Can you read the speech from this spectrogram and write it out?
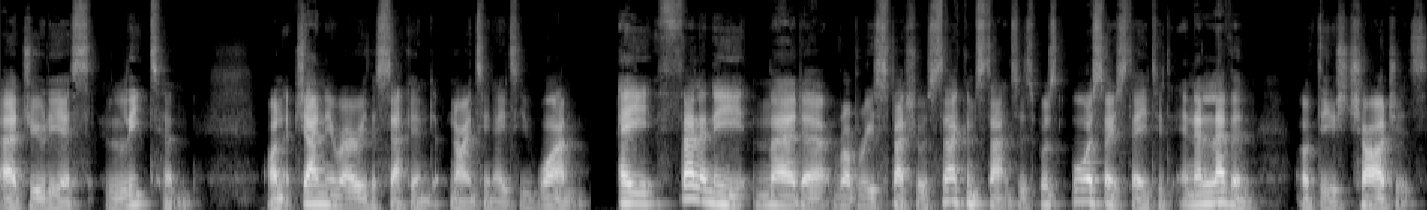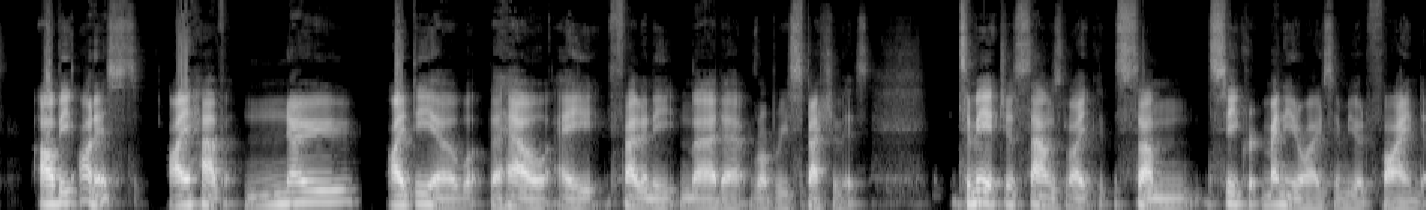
uh, Julius Leetham on January the 2nd, 1981. A felony murder robbery special circumstances was also stated in 11 of these charges. I'll be honest, I have no idea what the hell a felony murder robbery special is to me, it just sounds like some secret menu item you would find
